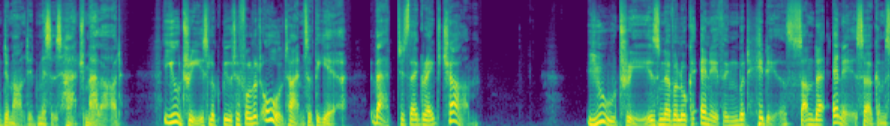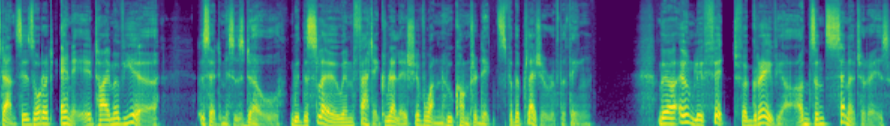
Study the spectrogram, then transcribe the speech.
demanded Mrs. Hatch Mallard. Yew trees look beautiful at all times of the year. That is their great charm. Yew trees never look anything but hideous under any circumstances or at any time of year, said Mrs. Dole, with the slow, emphatic relish of one who contradicts for the pleasure of the thing. They are only fit for graveyards and cemeteries.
